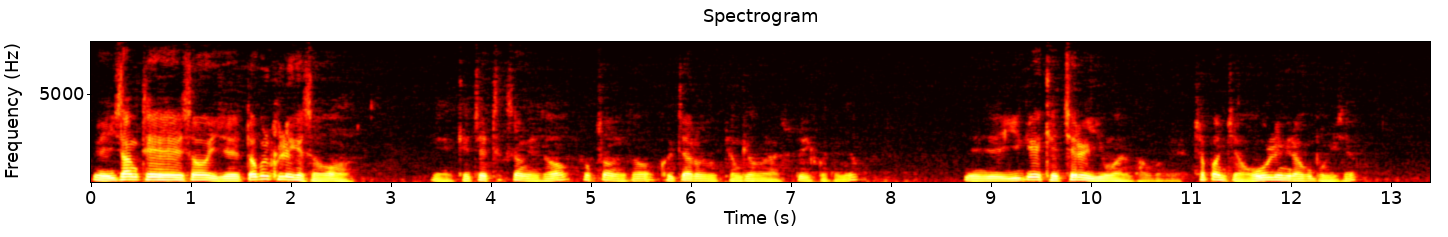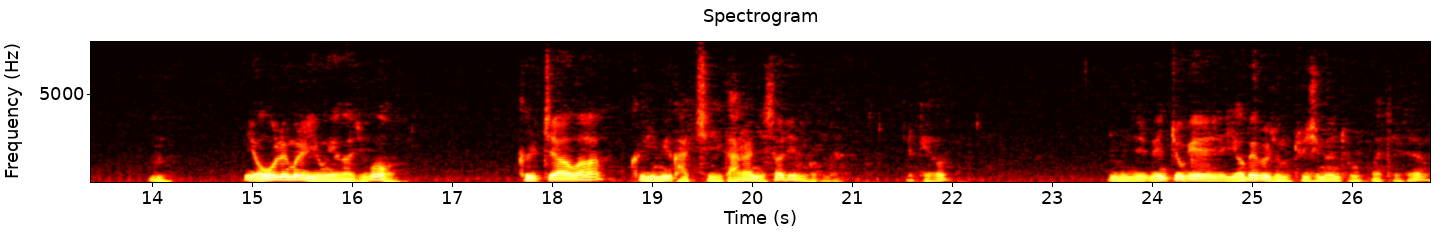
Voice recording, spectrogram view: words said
네, 이 상태에서 이제 더블 클릭해서 네, 개체 특성에서 속성에서 글자로 변경을 할 수도 있거든요. 네, 이제 이게 개체를 이용하는 방법이에요. 첫 번째 어울림이라고 보이세요? 음. 이 어울림을 이용해 가지고 글자와 그림이 같이 나란히 써지는 겁니다. 이렇게요. 그리고 이제 왼쪽에 여백을 좀 주시면 좋을 것 같아서요.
